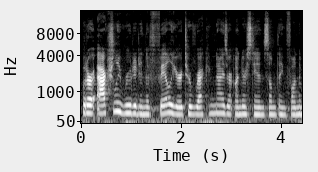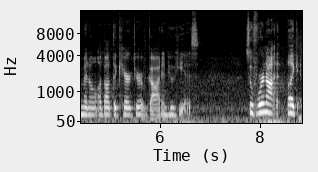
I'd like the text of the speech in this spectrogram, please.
but are actually rooted in the failure to recognize or understand something fundamental about the character of God and who He is. So if we're not, like,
